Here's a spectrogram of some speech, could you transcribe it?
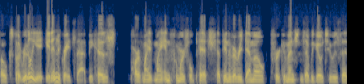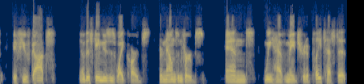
folks, but really it, it integrates that because part of my, my infomercial pitch at the end of every demo for conventions that we go to is that if you've got, you know, this game uses white cards, they're nouns and verbs, and we have made sure to play test it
